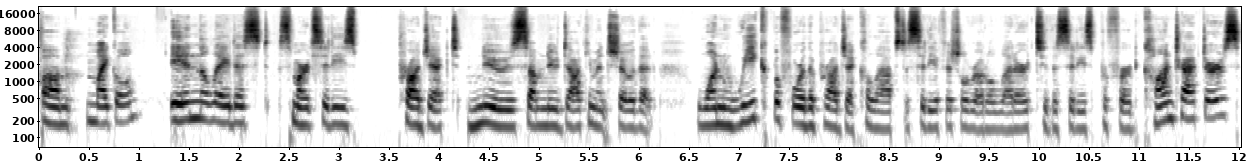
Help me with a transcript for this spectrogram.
Um, Michael, in the latest smart cities project news, some new documents show that one week before the project collapsed, a city official wrote a letter to the city's preferred contractors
